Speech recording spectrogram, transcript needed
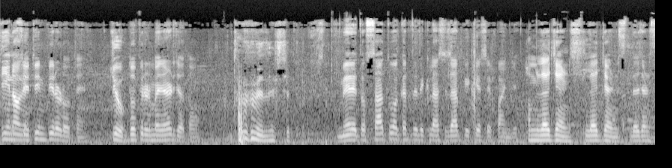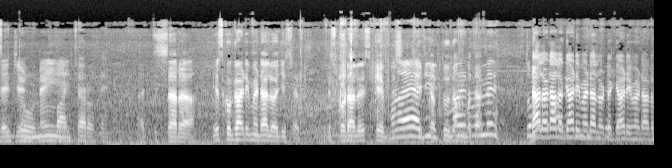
तीन हो गए। तीन पीरियड होते हैं। क्यों? दो पीरियड में लेट जाता हूँ। मेरे तो सात हुआ करते थे क्लासेस आपके कैसे पाँच? हम लेजेंड्स लेजेंड्स लेजेंड्स नहीं। पाँच चार होते हैं। अच्छा सर इसको गाड़ी में डालो अजी सर। इसको डालो इसके इसके हैं। डालो डालो गाड़ी में डालो गाड़ी में डालो।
